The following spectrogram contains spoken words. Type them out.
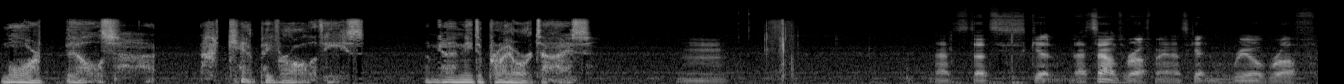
More bills. I, can't pay for all of these. I'm gonna need to prioritize. Hmm. That's that's getting that sounds rough, man. That's getting real rough.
